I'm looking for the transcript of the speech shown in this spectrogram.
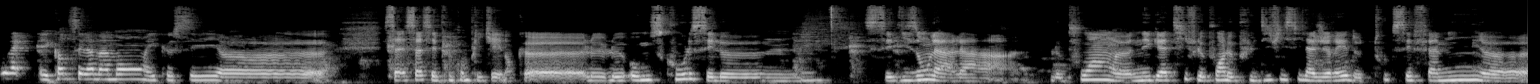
ouais, et quand c'est la maman et que c'est euh, ça, ça c'est plus compliqué. Donc euh, le, le homeschool, c'est le c'est disons la, la le point euh, négatif, le point le plus difficile à gérer de toutes ces familles euh,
